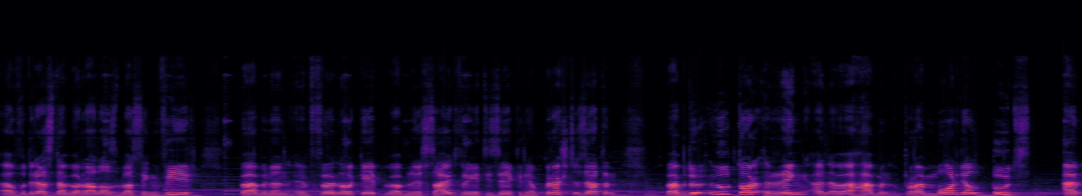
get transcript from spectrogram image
Uh, voor de rest hebben we Radals Blessing 4. We hebben een Infernal Cape, we hebben een Side, vergeet die zeker niet op crush te zetten. We hebben de Ultor Ring en we hebben Primordial Boots en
